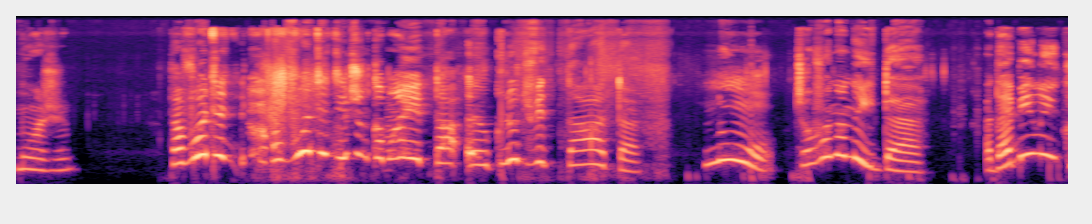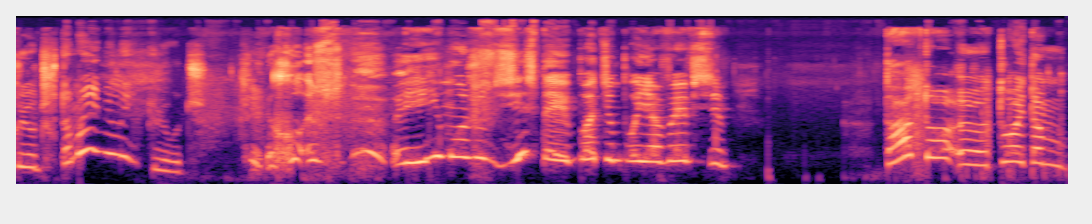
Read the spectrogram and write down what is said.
Може. Та вот, я- а вот ця дівчинка має та, е, ключ від тата. Ну, чого вона не йде? А де білий ключ? Хто має білий ключ? Її можуть з'їсти і потім появився. Тато, е, той там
